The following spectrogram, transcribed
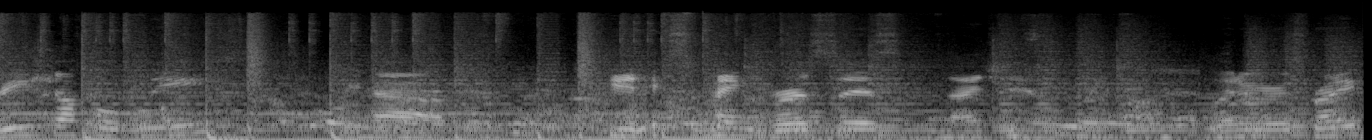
Reshuffle, please. We have Phoenix Wing versus Knight Shield. Winners ready?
